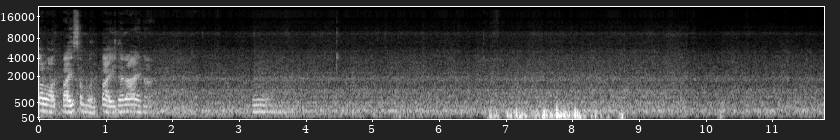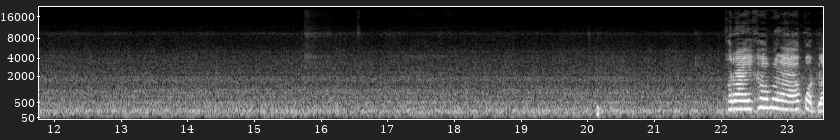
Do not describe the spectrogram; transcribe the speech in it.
ตลอดไปเสมอไปก็ได้นะอืม ใครเข้ามาแล้วกดไล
